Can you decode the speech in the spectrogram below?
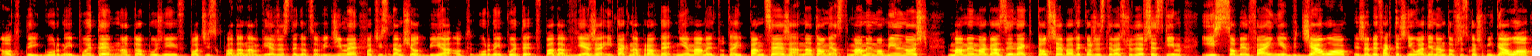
od tej górnej płyty, no to później w pocisk wpada nam wieżę, z tego co widzimy. Pocisk nam się odbija od górnej płyty, wpada w wieżę i tak naprawdę nie mamy tutaj pancerza. Natomiast mamy mobilność, mamy magazynek, to trzeba wykorzystywać przede wszystkim, iść sobie fajnie w działo, żeby faktycznie ładnie nam to wszystko śmigało,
